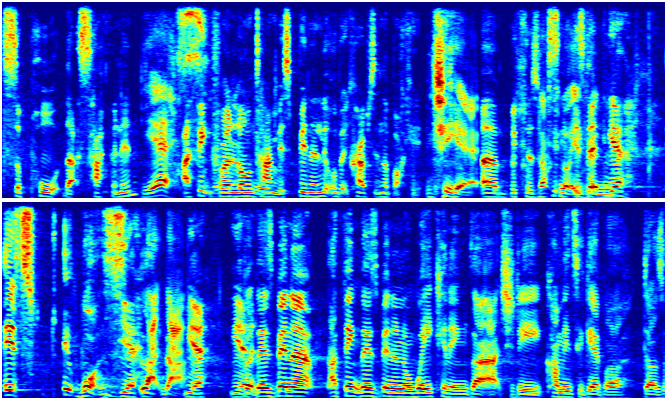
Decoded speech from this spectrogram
support that's happening. Yes, I think for a long time it's been a little bit crabs in the bucket. Yeah. Um, because that's not is that- even. yeah. It's it was Yeah. like that. Yeah, yeah. But there's been a. I think there's been an awakening that actually coming together does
